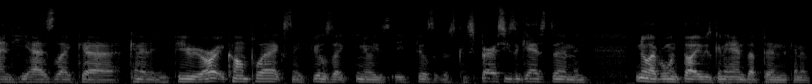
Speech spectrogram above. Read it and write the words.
and he has like a kind of an inferiority complex, and he feels like you know he feels like there's conspiracies against him, and you know everyone thought he was going to end up in kind of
